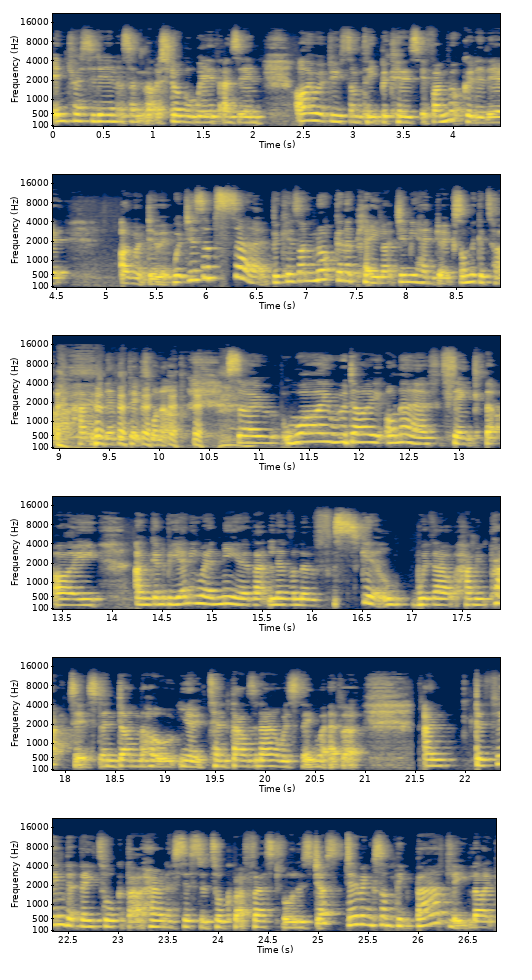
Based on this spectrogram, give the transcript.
interested in and something that I struggle with, as in, I won't do something because if I'm not good at it, I won't do it, which is absurd because I'm not going to play like Jimi Hendrix on the guitar having never picked one up. So why would I on earth think that I am going to be anywhere near that level of skill without having practiced and done the whole, you know, 10,000 hours thing, whatever. And the thing that they talk about, her and her sister talk about first of all, is just doing something badly. Like,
